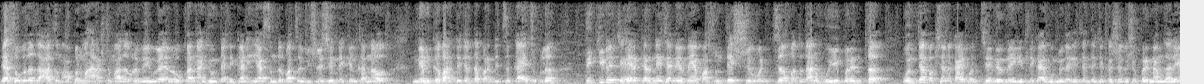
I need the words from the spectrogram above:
त्यासोबतच आज आपण महाराष्ट्र माझावर वेगवेगळ्या लोकांना घेऊन त्या ठिकाणी या संदर्भाचं विश्लेषण देखील करणार आहोत. नेमकं भारतीय जनता पार्टीचं काय चुकलं? तिकीट जाहीर करण्याच्या निर्णयापासून ते शेवटचं मतदान होईपर्यंत कोणत्या पक्षानं काय पद्धतीचे निर्णय घेतले काय भूमिका घेतली त्याचे कसे कसे परिणाम झाले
